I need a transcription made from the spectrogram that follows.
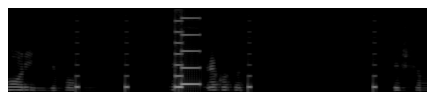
Powoli idzie, powoli. Rekord jest 50.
